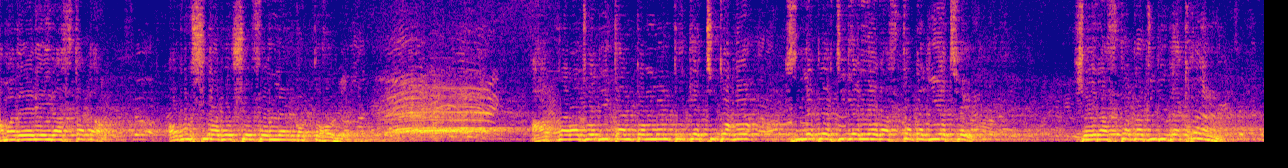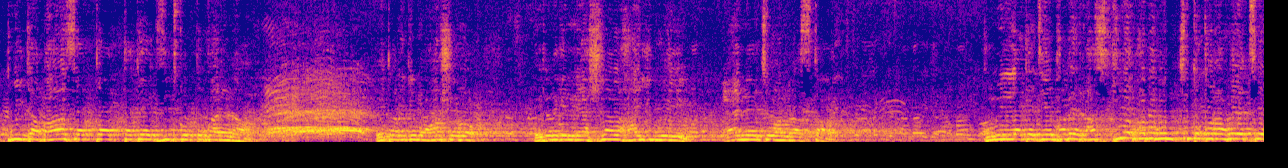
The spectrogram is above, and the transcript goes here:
আমাদের এই রাস্তাটা অবশ্যই অবশ্যই ফোর করতে হবে। আপনারা যদি ক্যান্টনমেন্ট থেকে চিটগং, সিলেটের দিকে রাস্তাটা গিয়েছে, সেই রাস্তাটা যদি দেখেন, দুইটা বাস একটা একটাকে এক্সিট করতে পারে না। এটা নাকি মহাসড়ক, এটা নাকি ন্যাশনাল হাইওয়ে এনএচ ওয়ান রাস্তা। কুমিল্লাকে যেভাবে রাষ্ট্রীয়ভাবে বঞ্চিত করা হয়েছে,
